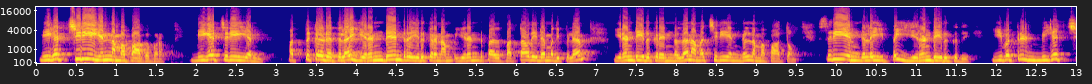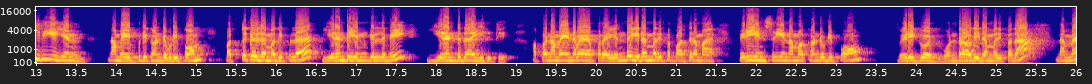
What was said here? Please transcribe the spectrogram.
மிகச்சிறிய எண் நம்ம பார்க்க போறோம். மிகச்சிறிய எண். பத்துக்கள் இடத்துல இரண்டுன்ற இருக்கிற நம் இரண்டு ப- பத்தாவது இடமதிப்புல இரண்டு இருக்கிற எண்கள் தான் நம்ம சிறிய எண்கள் நம்ம பார்த்தோம். சிறிய எண்களை இப்ப இரண்டு இருக்குது. இவற்றில் மிகச்சிறிய எண் நம்ம எப்படி கண்டுபிடிப்போம்? பத்துக்கள் மதிப்புல இரண்டு எண்கள்லுமே இரண்டு தான் இருக்கு. அப்ப நம்ம என்ன அப்புறம் எந்த இடம் மதிப்பை பார்த்து நம்ம பெரிய எண் சிறிய நம்ம கண்டுபிடிப்போம்? வெரி குட் ஒன்றாவது இடம் மதிப்பை தான் நம்ம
